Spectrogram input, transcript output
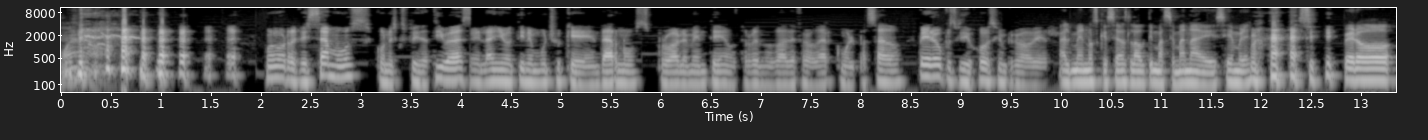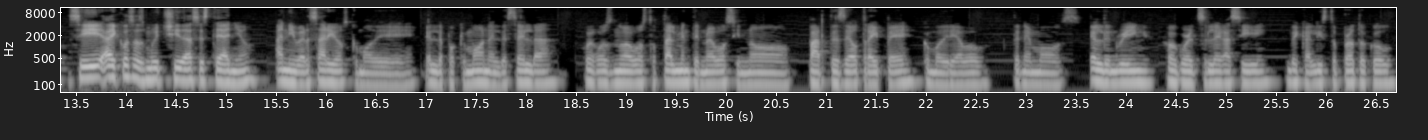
¡Wow! Bueno, regresamos con expectativas. El año tiene mucho que darnos, probablemente otra vez nos va a defraudar como el pasado, pero pues videojuegos siempre va a haber. Al menos que seas la última semana de diciembre. sí. Pero sí, hay cosas muy chidas este año, aniversarios como de el de Pokémon, el de Zelda, juegos nuevos, totalmente nuevos y no partes de otra IP, como diría Bob. Tenemos Elden Ring, Hogwarts Legacy, The Callisto Protocol.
